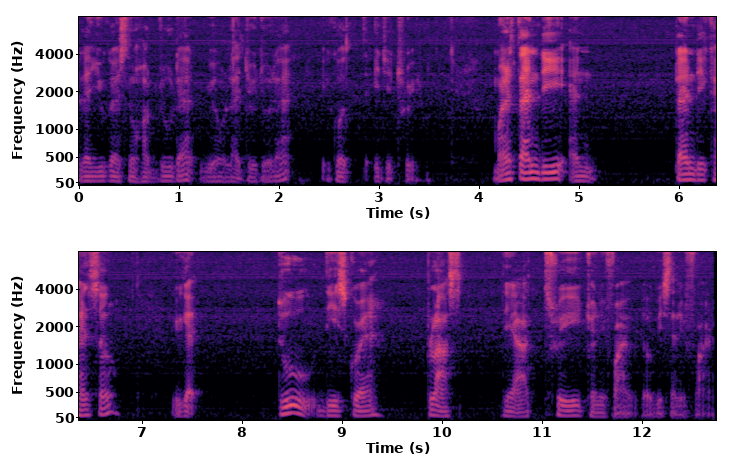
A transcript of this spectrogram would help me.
and then you guys know how to do that. We'll let you do that. Equal 83 minus 10d and 10d cancel. You get 2d square plus there are 325 that will be 75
